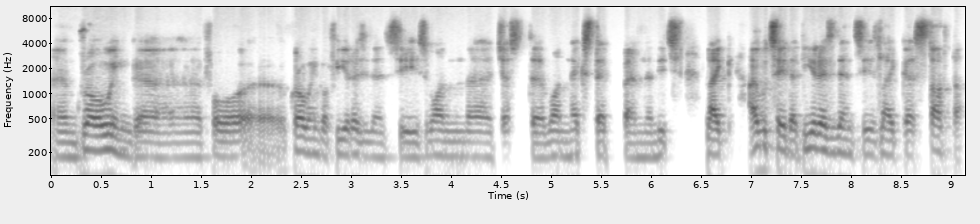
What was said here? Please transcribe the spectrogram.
um, growing uh, for uh, growing of e-residency is one uh, just one next step. And, and it's like i would say that e-residency is like a startup.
